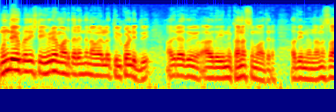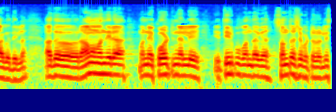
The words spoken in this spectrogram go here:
ಮುಂದೆಯೂ ಪ್ರತಿಷ್ಠೆ ಇವರೇ ಮಾಡ್ತಾರೆ ಅಂತ ನಾವೆಲ್ಲ ತಿಳ್ಕೊಂಡಿದ್ವಿ. ಆದರೆ ಅದು ಅದು ಇನ್ನು ಕನಸು ಮಾತ್ರ. ಅದು ಇನ್ನು ನನಸಾಗೋದಿಲ್ಲ. ಅದು ರಾಮ ಮಂದಿರ ಮೊನ್ನೆ ಕೋರ್ಟಿನಲ್ಲಿ ತೀರ್ಪು ಬಂದಾಗ ಸಂತೋಷಪಟ್ಟವರಲ್ಲಿ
